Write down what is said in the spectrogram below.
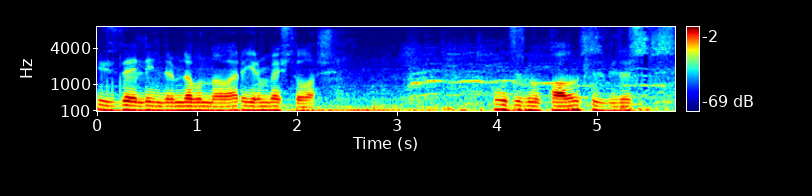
%50 indirimde bunda var 25 dolar. Ucuz mu pahalı mı siz bilirsiniz.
